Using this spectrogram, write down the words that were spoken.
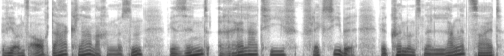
wir uns auch da klar machen müssen, wir sind relativ flexibel. Wir können uns eine lange Zeit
